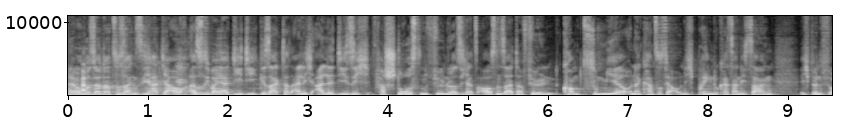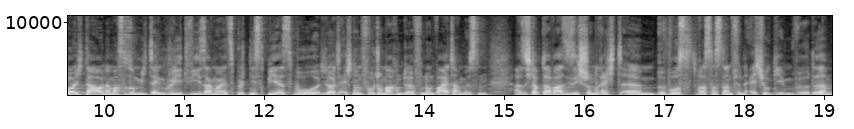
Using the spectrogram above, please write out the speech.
Ja, man muss ja dazu sagen, sie hat ja auch, also sie war ja die, die gesagt hat, eigentlich alle, die sich verstoßen fühlen oder sich als Außenseiter fühlen, kommt zu mir und dann kannst du es ja auch nicht bringen. Du kannst ja nicht sagen, ich bin für euch da und dann machst du so ein Meet and Greet, wie sagen wir jetzt Britney Spears, wo die Leute echt nur ein Foto machen dürfen und weiter müssen. Also ich glaube, da war sie sich schon recht ähm, bewusst, was das dann für ein Echo geben würde.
